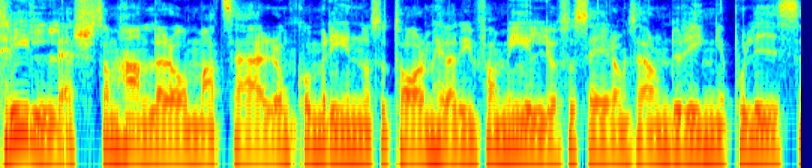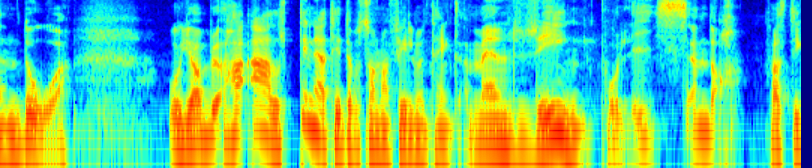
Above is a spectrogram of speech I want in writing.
thrillers som handlar om att så här, de kommer in och så tar de hela din familj och så säger de så här, om du ringer polisen då. Och jag har alltid när jag tittar på sådana filmer tänkt, men ring polisen då. Fast det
